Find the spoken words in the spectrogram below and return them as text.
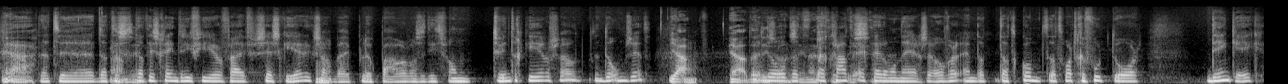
Ja, dat, uh, dat, is, dat is geen drie, vier of vijf, zes keer. Ik zag bij Plug Power was het iets van 20 keer of zo, de omzet. Ja, ja dat, is dat, dat gaat echt helemaal nergens over. En dat, dat, komt, dat wordt gevoed door denk ik,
